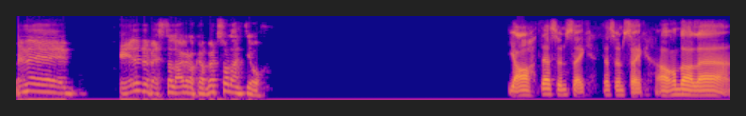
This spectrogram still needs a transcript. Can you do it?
Men eh, er det det beste laget dere har møtt så langt i år? Ja, det syns jeg. Det syns jeg. Arendal er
